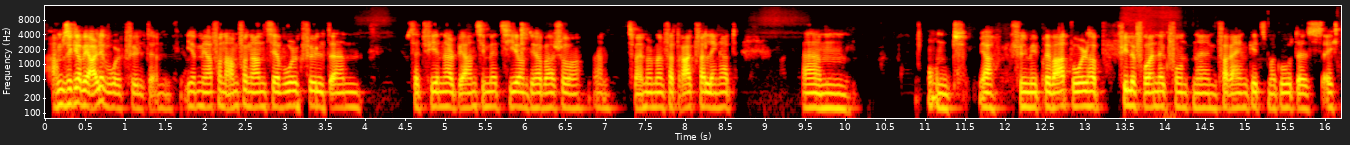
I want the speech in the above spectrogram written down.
haben sich, glaube ich, alle wohlgefühlt. Ähm, ich habe mich auch von Anfang an sehr wohlgefühlt. Ähm, seit viereinhalb Jahren sind wir jetzt hier und ich habe auch schon ähm, zweimal meinen Vertrag verlängert. Ähm, und ja, fühle mich privat wohl, habe viele Freunde gefunden. Im Verein geht es mir gut. Es ist echt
